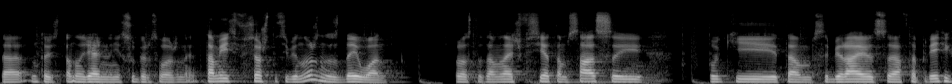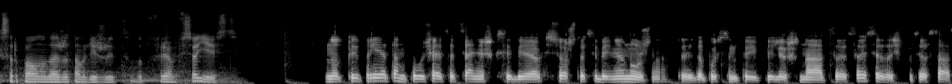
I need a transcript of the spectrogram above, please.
да, ну то есть оно реально не супер сложное, там есть все, что тебе нужно с day one. Просто там, знаешь, все там сасы, штуки там собираются, автопрефиксер, по-моему, даже там лежит. Вот прям все есть. Но ты при этом, получается, тянешь к себе все, что тебе не нужно. То есть, допустим, ты пилишь на CSS, зачем тебе SAS?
